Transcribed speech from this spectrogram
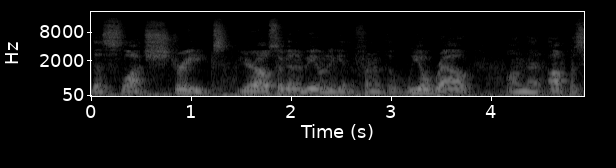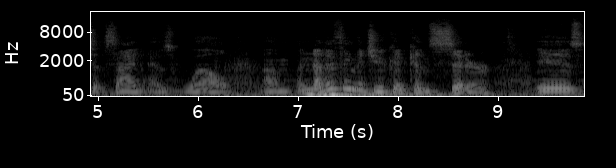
the slot streaks. You're also going to be able to get in front of the wheel route on that opposite side as well. Um, another thing that you can consider is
